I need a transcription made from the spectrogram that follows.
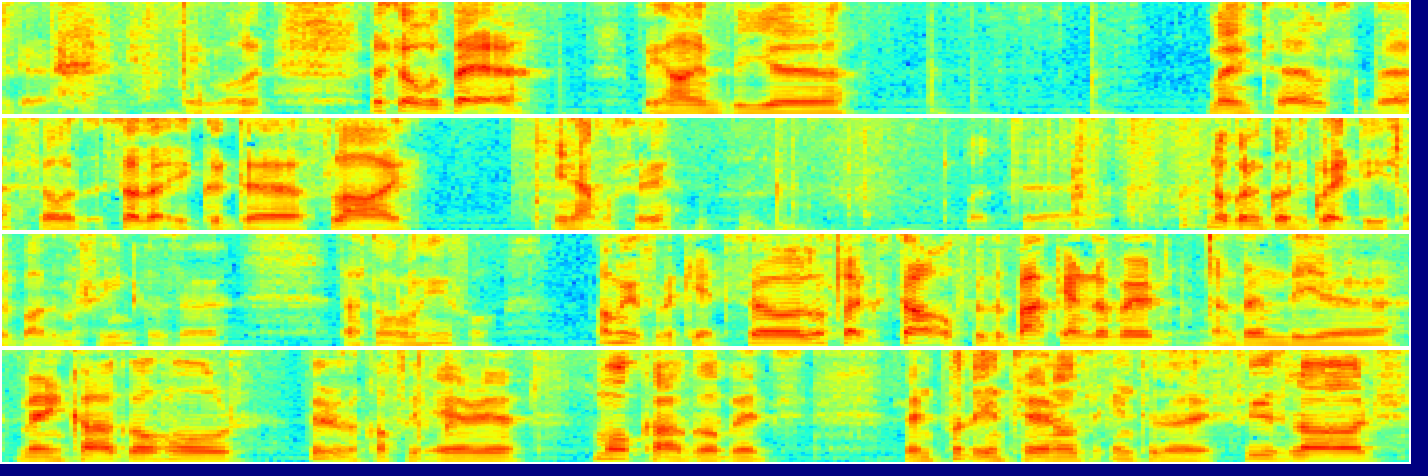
Look at it, just over there, behind the main tails there, so so that it could fly in atmosphere. Uh, I'm not going to go into great detail about the machine because uh, that's not what I'm here for. I'm here for the kit. So it looks like start off with the back end of it and then the uh, main cargo hold, bit of the cockpit area, more cargo bits, then put the internals into the fuselage,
